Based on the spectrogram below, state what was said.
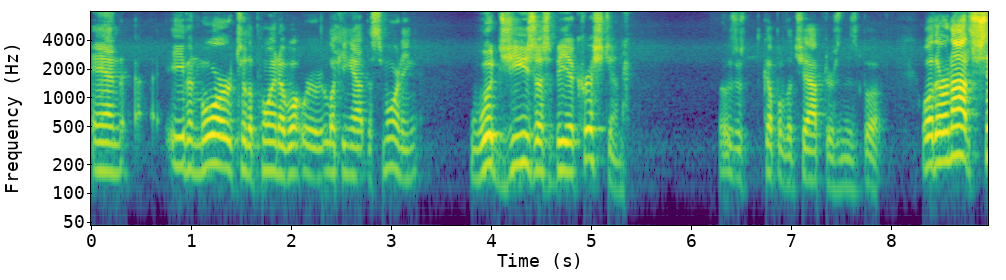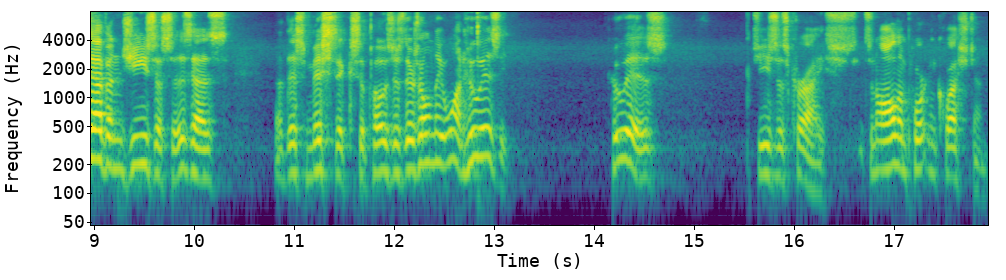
And even more to the point of what we're looking at this morning, would Jesus be a Christian? Those are a couple of the chapters in his book. Well, there are not seven Jesuses, as this mystic supposes. There's only one. Who is he? Who is Jesus Christ? It's an all important question.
